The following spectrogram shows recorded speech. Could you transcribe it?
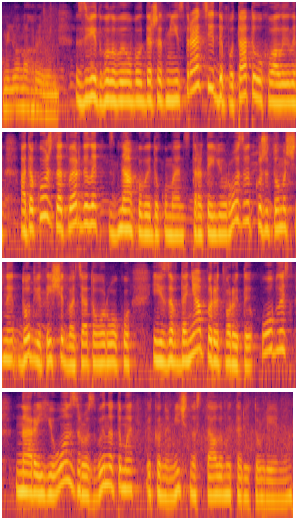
мільйона гривень. Звіт голови облдержадміністрації депутати ухвалили, а також затвердили знаковий документ стратегію розвитку Житомирщини до 2020 року. Її завдання перетворити область на регіон з розвинутими економічно сталими територіями.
